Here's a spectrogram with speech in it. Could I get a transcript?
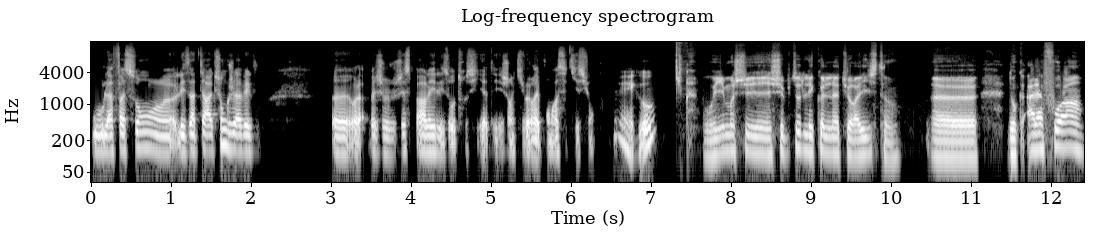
ou la façon les interactions que j'ai avec vous. voilà, bah, je laisse parler les autres s'il y a des gens qui veulent répondre à cette question. Ego. Oui, moi je suis, je suis plutôt de l'école naturaliste. Euh, donc à la fois,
